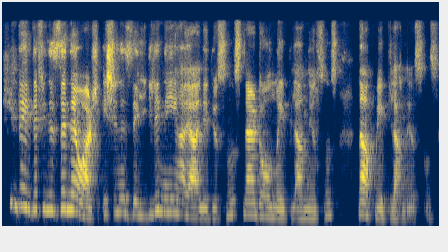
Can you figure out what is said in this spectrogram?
şimdi hedefinizde ne var? İşinizle ilgili neyi hayal ediyorsunuz? Nerede olmayı planlıyorsunuz? Ne yapmayı planlıyorsunuz?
